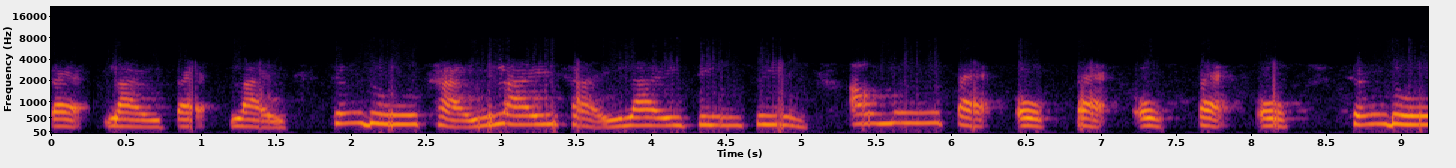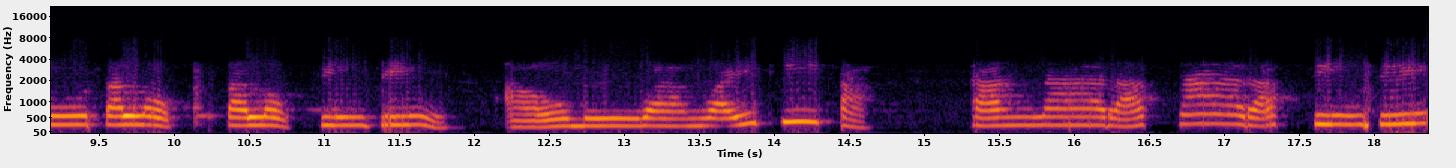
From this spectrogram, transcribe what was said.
แตะไหล่แตะไหล่ช่างดูไฉไลไฉไลจริงจริงเอามือแตะอกแตะอกแตะอกช่างดูตลกตลกจริงจริงเอามือวางไว้ที่ตักช่างน่ารักน่ารักจริงจริง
